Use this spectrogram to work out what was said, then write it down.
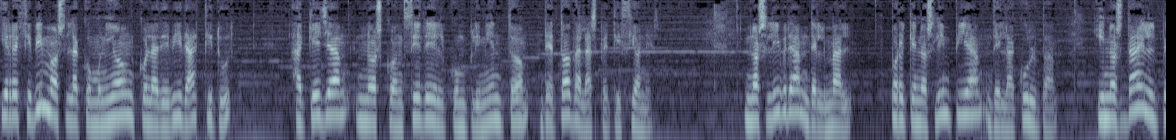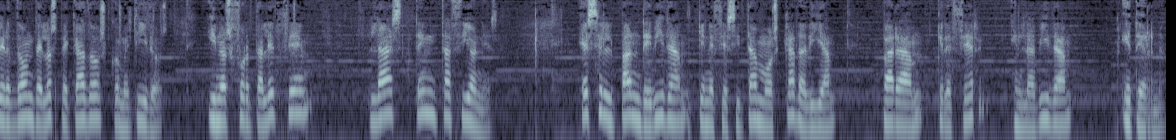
y recibimos la comunión con la debida actitud, aquella nos concede el cumplimiento de todas las peticiones. Nos libra del mal, porque nos limpia de la culpa y nos da el perdón de los pecados cometidos y nos fortalece las tentaciones. Es el pan de vida que necesitamos cada día para crecer en la vida eterna.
